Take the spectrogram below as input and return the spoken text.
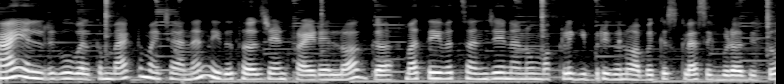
ಹಾಯ್ ಎಲ್ರಿಗೂ welcome back to my channel ಇದು ಥರ್ಸ್ಡೇ ಆ್ಯಂಡ್ ಫ್ರೈಡೇ ಲಾಗ್ ಮತ್ತು ಇವತ್ತು ಸಂಜೆ ನಾನು ಮಕ್ಳಿಗೆ ಇಬ್ಬರಿಗೂ ಅಬಕಸ್ ಕ್ಲಾಸಿಗೆ ಬಿಡೋದಿತ್ತು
